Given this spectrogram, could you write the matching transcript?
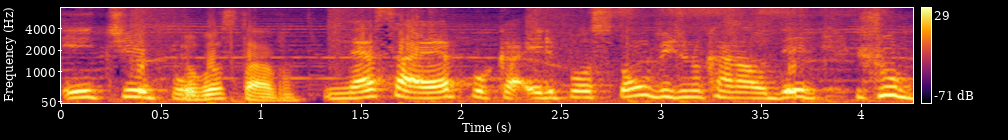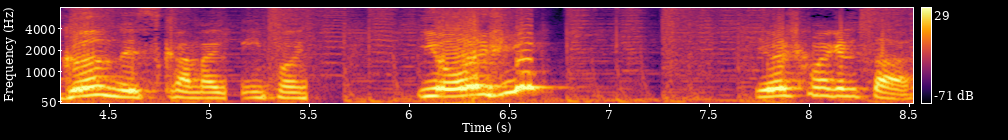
E tipo, Eu gostava. nessa época, ele postou um vídeo no canal dele julgando esse canal infantil. E hoje. E hoje como é que ele tá?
